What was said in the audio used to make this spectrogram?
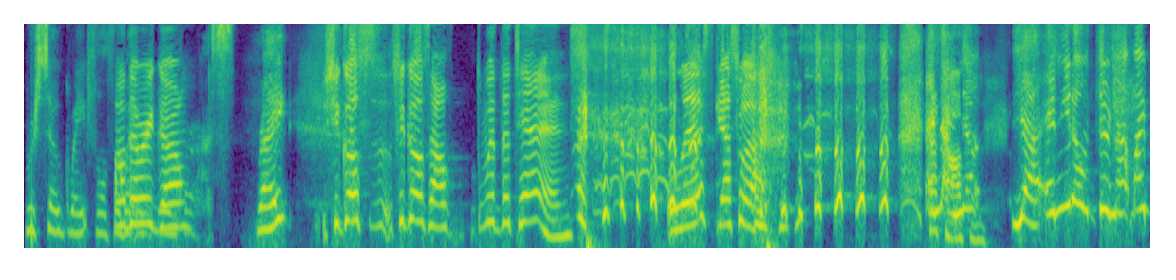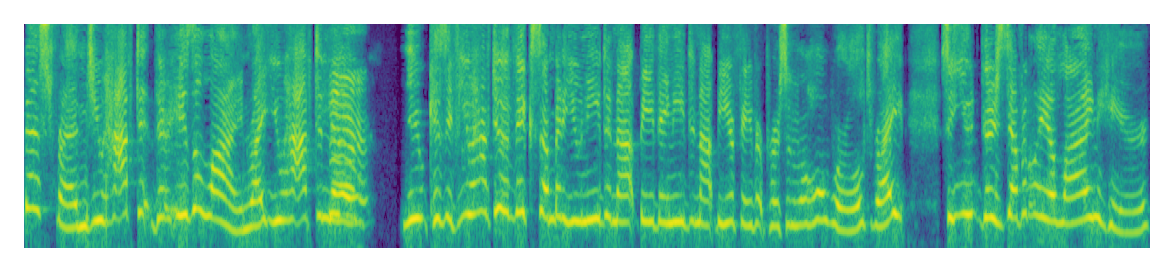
We're so grateful for." Oh, there we go. Us. Right? She goes. She goes out with the tenants. Liz, guess what? and I awesome. know, yeah, and you know they're not my best friends. You have to. There is a line, right? You have to know. Sure. You because if you have to evict somebody, you need to not be. They need to not be your favorite person in the whole world, right? So you there's definitely a line here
